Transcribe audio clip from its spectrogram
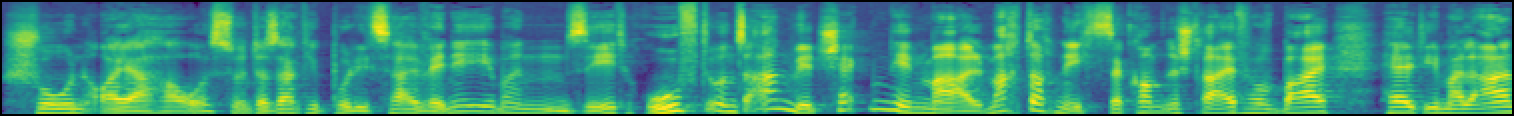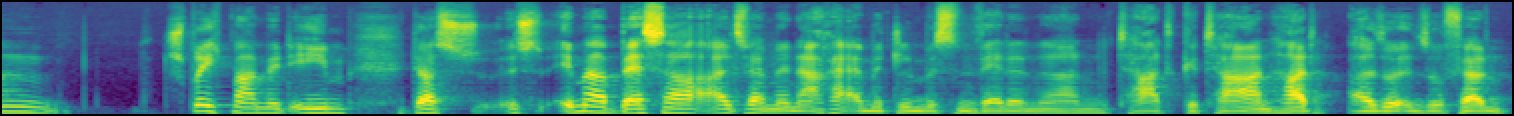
schon euer Haus und da sagt die Polizei, wenn ihr jemanden seht, ruft uns an, wir checken den mal, macht doch nichts, da kommt eine Streife vorbei, hält ihn mal an, spricht mal mit ihm. Das ist immer besser, als wenn wir nachher ermitteln müssen, wer denn eine Tat getan hat. Also insofern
